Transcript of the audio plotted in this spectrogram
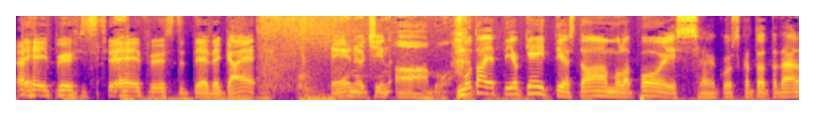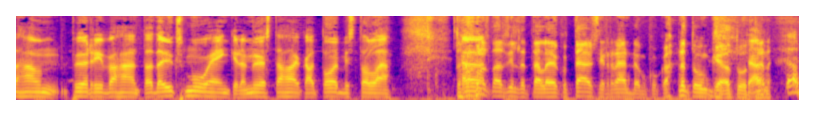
ei pysty, ei pysty tietenkään. Ei. Energin aamu. Mut ajettiin jo keittiöstä aamulla pois, koska tota, täällähän on, pyörii vähän tai yksi muu henkilö myös tähän aikaan toimistolla. Ja, Kuulostaa siltä, että täällä on joku täysin random, kuka aina tunkeutuu Tää- tänne. tää Tää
